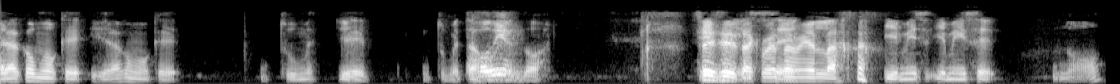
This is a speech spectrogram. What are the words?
era como que, y era como que, tú me, tú me estás Jodiendo. Sí, Y sí, comiendo dice- mierda. Y me, dice- y me dice, no. O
